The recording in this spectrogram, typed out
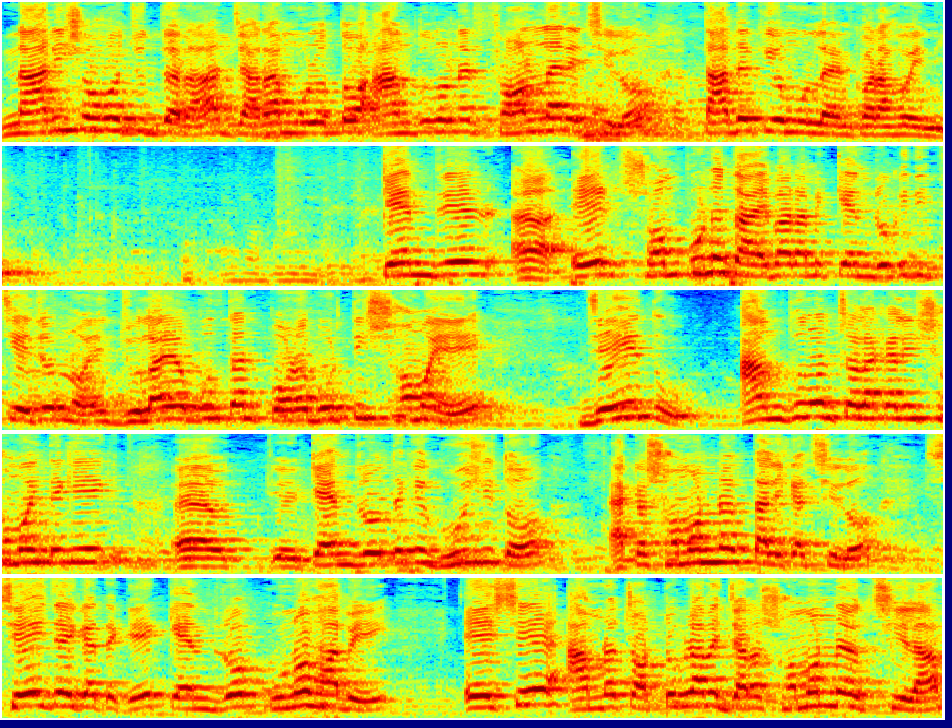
নারী সহযোদ্ধারা যারা মূলত আন্দোলনের ফ্রন্টলাইনে ছিল, তাদেরকেও মূল্যায়ন করা হয়নি। কেন্দ্রের এর সম্পূর্ণ দায়ভার আমি কেন্দ্রকে দিচ্ছি এজন্যই। জুলাই অভ্যুত্থান পরবর্তী সময়ে যেহেতু আন্দোলন চলাকালীন সময় থেকে কেন্দ্র থেকে ঘোষিত একটা সমন্বয়ক তালিকা ছিল, সেই জায়গা থেকে কেন্দ্র কোনোভাবে এসে আমরা চট্টগ্রামের যারা সমন্বয়ক ছিলাম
